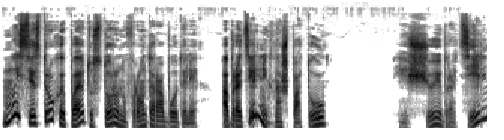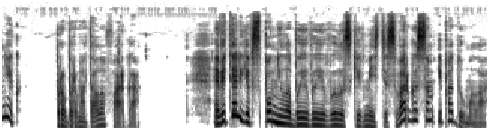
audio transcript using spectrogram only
Мы с сеструхой по эту сторону фронта работали, а брательник наш по ту. — Еще и брательник? — пробормотала Фарга. Вителья вспомнила боевые вылазки вместе с Варгасом и подумала,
